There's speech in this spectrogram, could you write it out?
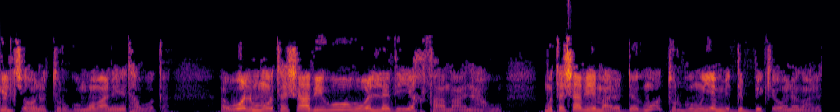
غلط يونه ترغمو معناه يتاوقا والمتشابه هو الذي يخفى معناه متشابه معناه دغمو ترغمو يمدبق يونه معناه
